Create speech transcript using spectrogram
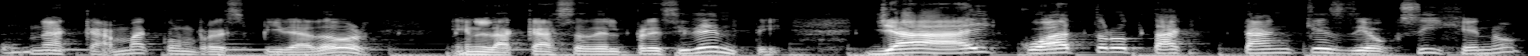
una cama con respirador en la casa del presidente. Ya hay cuatro tanques de oxígeno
